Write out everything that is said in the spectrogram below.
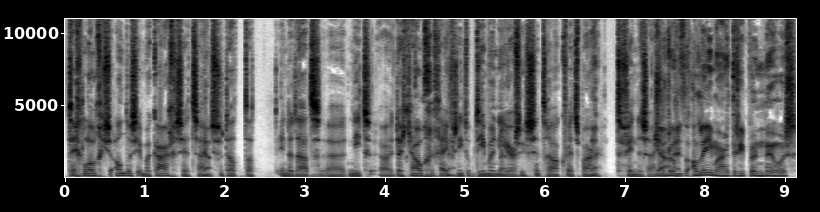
technologisch anders in elkaar gezet zijn, zodat dat inderdaad uh, niet, uh, dat jouw gegevens ja. niet op die manier ja, centraal kwetsbaar ja. te vinden zijn. Zodat het alleen maar 3.0 is.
